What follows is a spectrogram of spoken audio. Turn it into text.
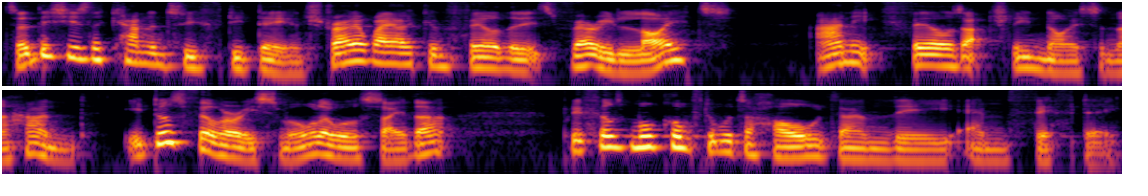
so this is the Canon 250D and straight away I can feel that it's very light and it feels actually nice in the hand. It does feel very small, I will say that, but it feels more comfortable to hold than the M50.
